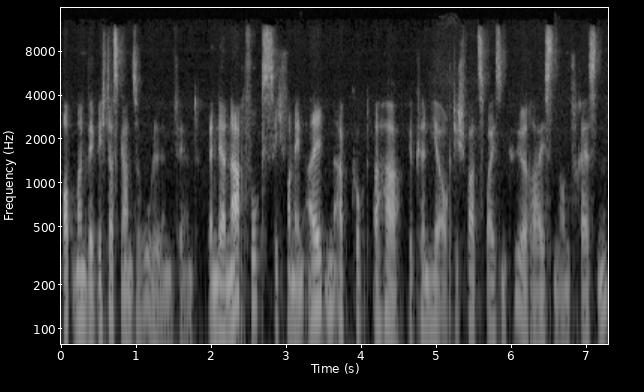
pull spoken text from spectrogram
ob man wirklich das ganze Rudel entfernt. Wenn der Nachwuchs sich von den Alten abguckt, aha, wir können hier auch die schwarz-weißen Kühe reißen und fressen.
